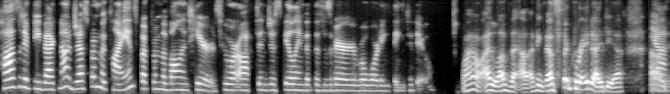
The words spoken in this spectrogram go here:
positive feedback, not just from the clients, but from the volunteers who are often just feeling that this is a very rewarding thing to do. Wow, I love that. I think that's a great idea. Yeah. Um,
